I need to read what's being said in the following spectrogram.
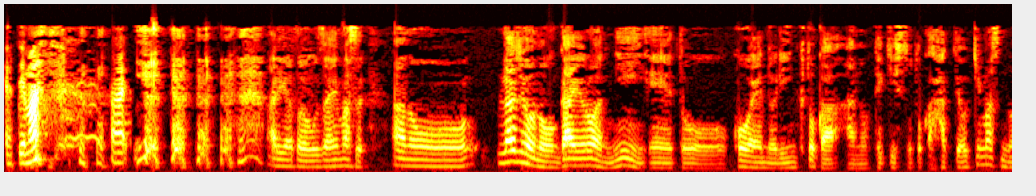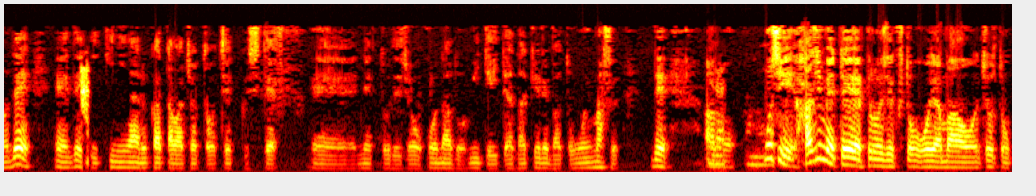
やってます。はい。ありがとうございます。あのーラジオの概要欄に、えっ、と、講演のリンクとか、あの、テキストとか貼っておきますので、えーぜひ気になる方はちょっとチェックして、えーネットで情報などを見ていただければと思います。で、あの、もし初めてプロジェクト大山をちょっと、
